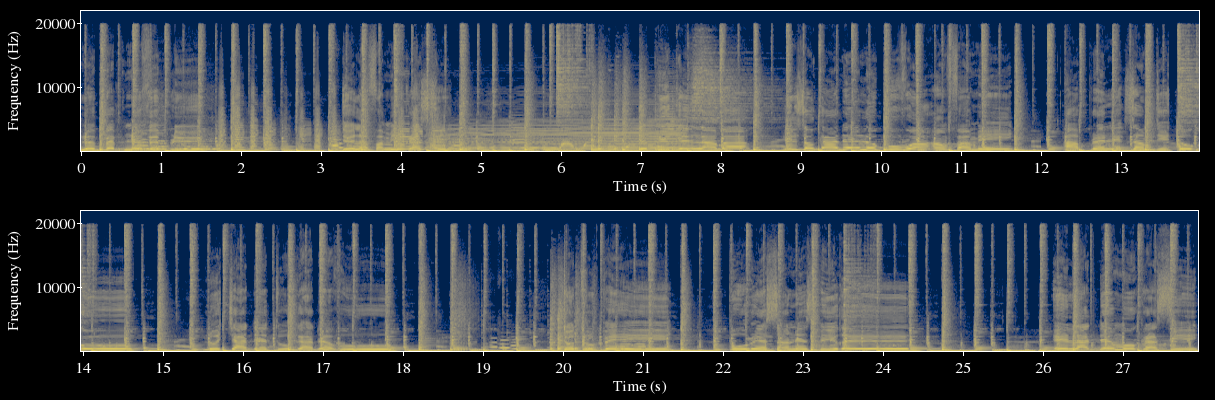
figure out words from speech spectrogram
Le peuple ne veut plus de la famille classique. Depuis que là-bas, ils ont gardé le pouvoir en famille. Après l'exemple du Togo, le Tchad est au garde à vous. D'autres pays pourraient s'en inspirer et la démocratie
